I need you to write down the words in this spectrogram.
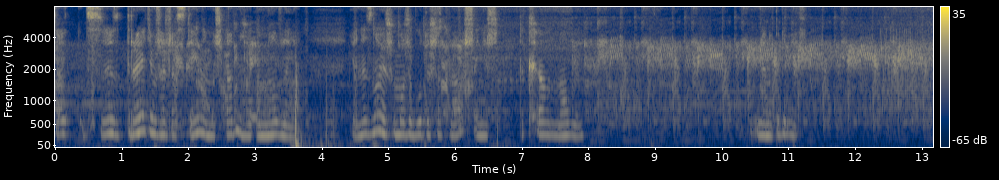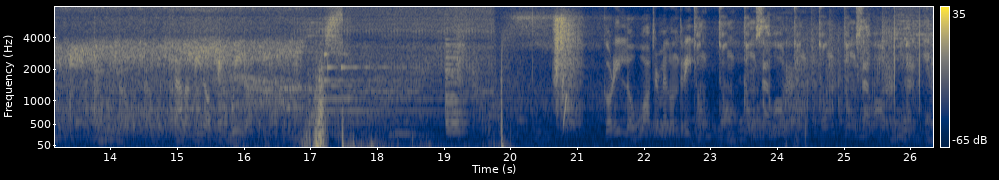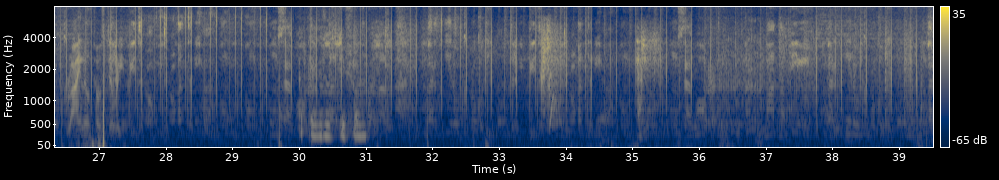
Це, це третя вже частина масштабного оновлення. Я не знаю, що може бути ще краще, ніж таке оновлення. Не, ну подивіться. Salamino Pinguino. Gorillo Watermelon Drill. Rhino Tosterino. Це русський фонк.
